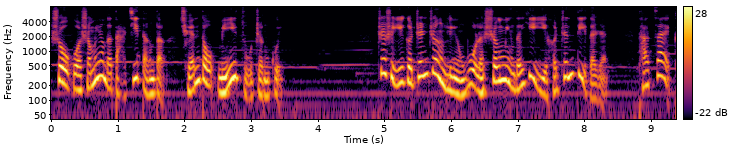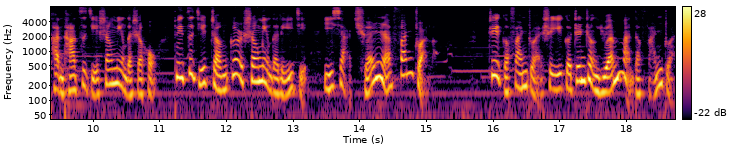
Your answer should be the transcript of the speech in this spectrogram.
受过什么样的打击等等，全都弥足珍贵。这是一个真正领悟了生命的意义和真谛的人，他再看他自己生命的时候，对自己整个生命的理解一下全然翻转了。这个翻转是一个真正圆满的反转，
